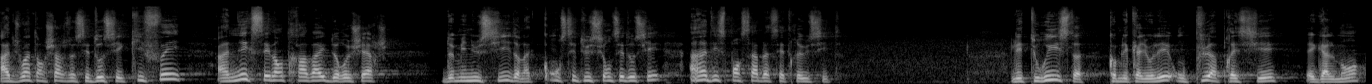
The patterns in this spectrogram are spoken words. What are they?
adjointe en charge de ces dossiers, qui fait un excellent travail de recherche de minutie dans la constitution de ces dossiers, indispensable à cette réussite. Les touristes, comme les caillolets, ont pu apprécier également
